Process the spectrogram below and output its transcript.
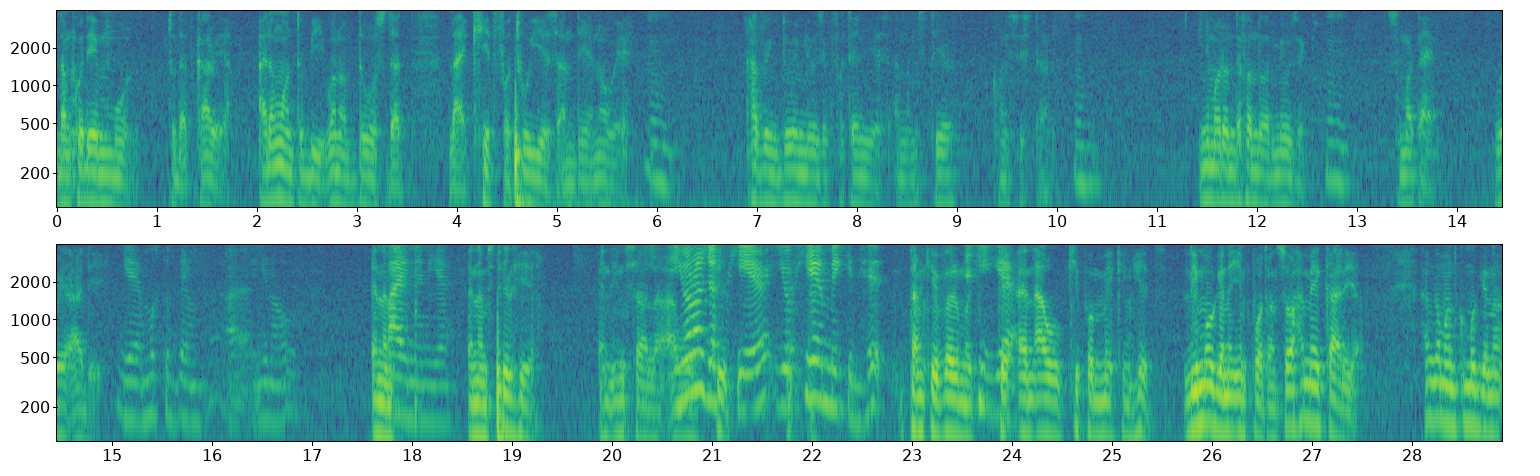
Dam ko mold to that career. I don't want to be one of those that like hit for two years and they're nowhere. Mm-hmm. Having doing music for ten years and I'm still consistent. Mm-hmm. ñi ma doon music. suma time where are they? Yeah, most of them, uh, you know, And I'm buying yeah. and I'm still here. And inshallah, I you're not just here, you're here making hits. Thank you very much. Yeah. And I will keep on making hits. Lii moo gën a important soo xamee career xam nga man ku ma gën a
